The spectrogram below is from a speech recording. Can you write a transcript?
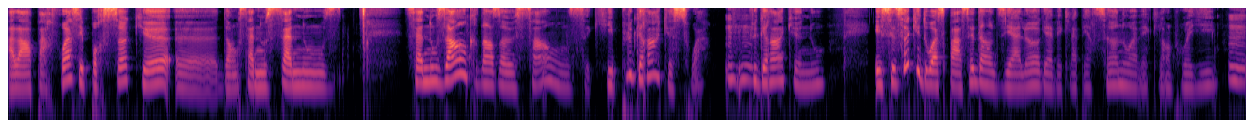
Alors, parfois, c'est pour ça que, euh, donc, ça nous, ça, nous, ça nous ancre dans un sens qui est plus grand que soi, qui est Mhm. plus grand que nous. Et c'est ça qui doit se passer dans le dialogue avec la personne ou avec l'employé. Mm.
